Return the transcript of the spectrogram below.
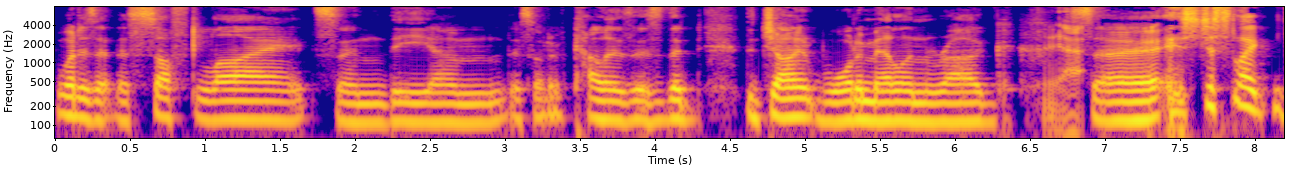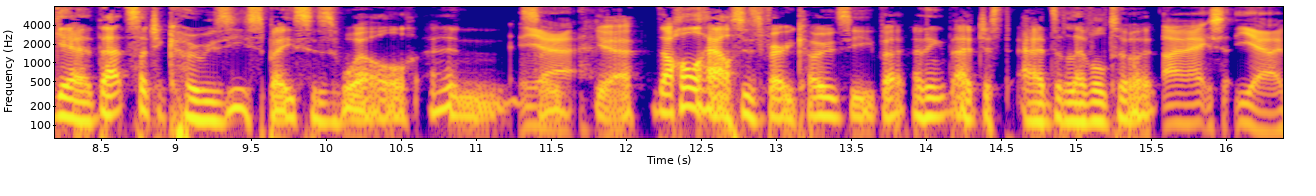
what is it? The soft lights and the um the sort of colors. There's the the giant watermelon rug. Yeah. So it's just like yeah, that's such a cozy space as well. And so, Yeah. yeah, the whole house is very cozy, but I think that just adds a level to it. I'm actually, yeah,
